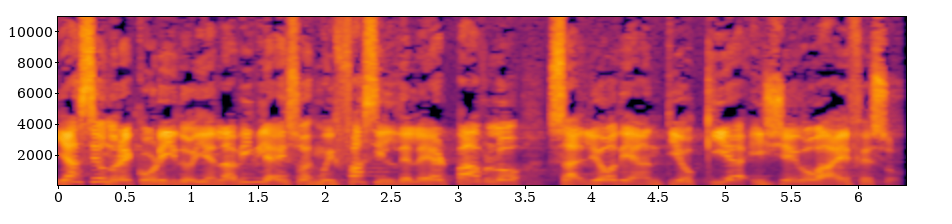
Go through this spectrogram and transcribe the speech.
Y hace un recorrido, y en la Biblia eso es muy fácil de leer. Pablo salió de Antioquía y llegó a Éfeso.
